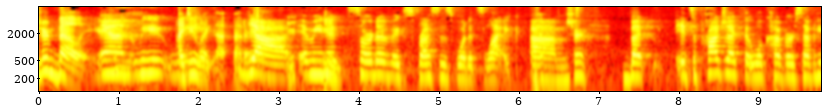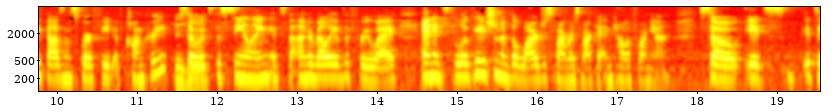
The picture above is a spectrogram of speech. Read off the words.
Underbelly. and we, I do like that better. Yeah, I mean, it sort of expresses what it's like. Um, sure. But it's a project that will cover 70,000 square feet of concrete. So Mm-hmm. it's the ceiling, it's the underbelly of the freeway, and it's the location of the largest farmers market in California. So it's it's a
